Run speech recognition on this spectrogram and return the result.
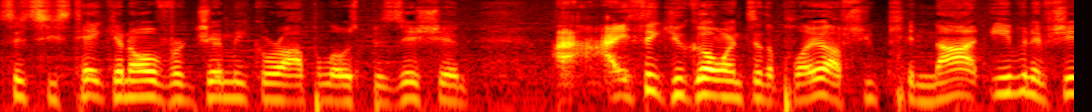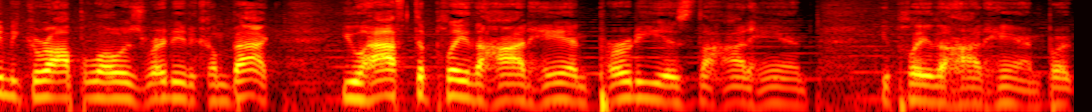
since he's taken over Jimmy Garoppolo's position. I, think you go into the playoffs. You cannot, even if Jimmy Garoppolo is ready to come back, you have to play the hot hand. Purdy is the hot hand. You play the hot hand. But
